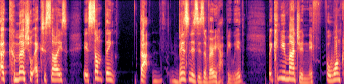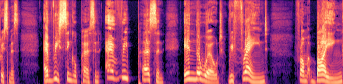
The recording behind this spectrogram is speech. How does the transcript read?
a commercial exercise. It's something that businesses are very happy with. But can you imagine if for one Christmas, every single person, every person in the world refrained from buying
